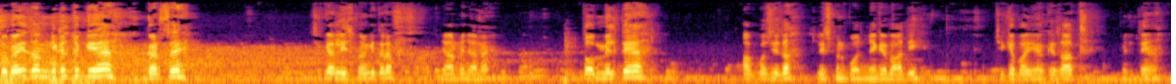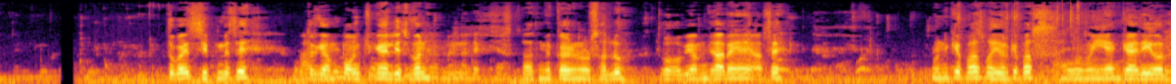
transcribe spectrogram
तो गई हम निकल चुके हैं घर से। ठीक है लिस्बन की तरफ़। जहाँ पे जाना है। तो मिलते हैं आपको सीधा लिस्बन पहुँचने के बाद ही। ठीक है, भाइयों के साथ मिलते हैं। तो गई सिप में से उतर के हम पहुँच चुके हैं लिस्बन साथ में करण और सालू। तो अभी हम जा रहे हैं यहाँ से। उनके पास, भाइयों के पास वो वही है, गैरी और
